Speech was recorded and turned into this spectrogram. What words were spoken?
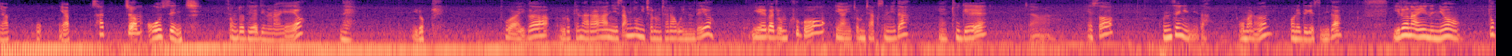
약, 오- 약 4.5cm 정도 되어지는 아이예요 네 이렇게 두 아이가 이렇게 나란히 쌍둥이처럼 자라고 있는데요 얘가 좀 크고 이 아이 좀 작습니다 예, 두 개 자, 해서 군생입니다. 5만원 보내드리겠습니다. 이런 아이는요, 뚝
